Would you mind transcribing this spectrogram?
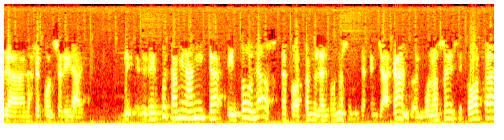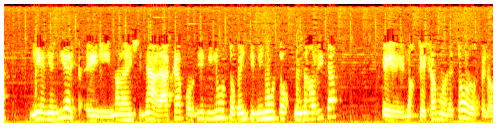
las responsabilidades. después también, Anita, en todos lados se está cortando la luz, no solamente en Yacanto, en Buenos Aires se corta 10, 10 días y no le dice nada. Acá por 10 minutos, 20 minutos, una horita, eh, nos quejamos de todo, pero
